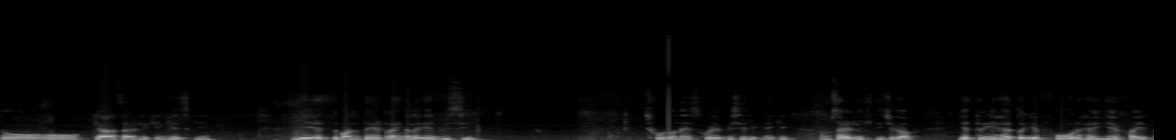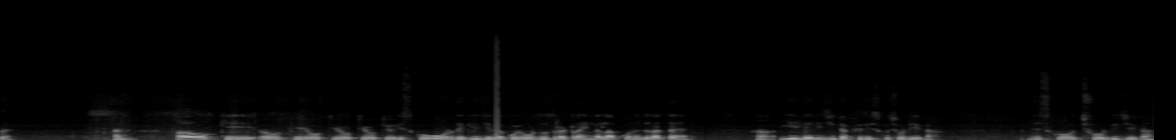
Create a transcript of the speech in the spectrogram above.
तो क्या साइड लिखेंगे इसकी? ये इस्तेमाल लेते हैं ट्राइंगल है ए बी सी छोड़ो ना इसको ए बी सी लिखने की। हम साइड लिख दीजिएगा आप। ये थ्री है तो ये फोर है ये फाइव है। है ना? Okay okay okay okay okay इसको और देख लीजिएगा कोई और दूसरा ट्राइंगल आपको नज़र आता है। हाँ ये ले लीजिएगा फिर इसको छोड़िएगा। इसको छोड़ दीजिएगा।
